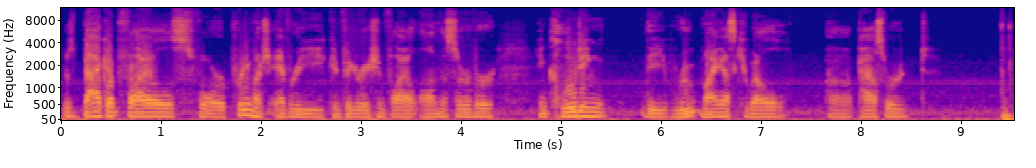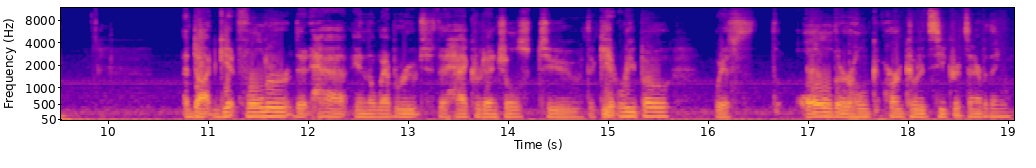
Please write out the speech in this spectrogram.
There's backup files for pretty much every configuration file on the server, including the root MySQL uh, password. A .git folder that had in the web root that had credentials to the Git repo with all their hard-coded secrets and everything.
